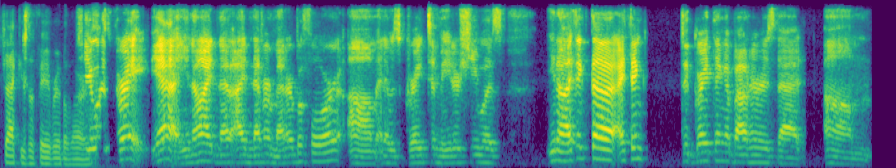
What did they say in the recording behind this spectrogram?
Jackie's a favorite of ours. She was great. Yeah, you know, I'd never I'd never met her before, um, and it was great to meet her. She was, you know, I think the I think the great thing about her is that, um,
